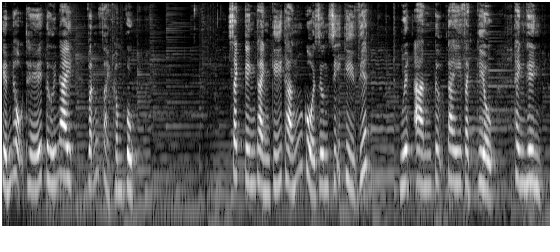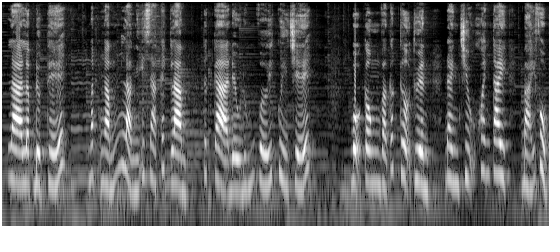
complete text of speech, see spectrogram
khiến hậu thế tới nay vẫn phải khâm phục. Sách Kinh Thành Ký Thắng của Dương Sĩ Kỳ viết Nguyễn An tự tay vạch kiểu, thành hình là lập được thế, mắt ngắm là nghĩ ra cách làm, tất cả đều đúng với quy chế. Bộ công và các thợ thuyền đành chịu khoanh tay, bái phục,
